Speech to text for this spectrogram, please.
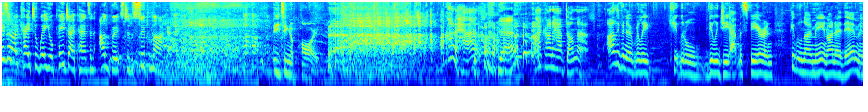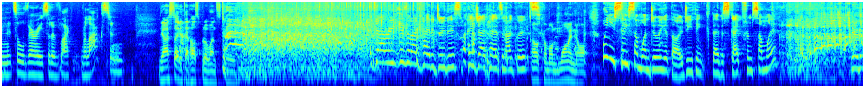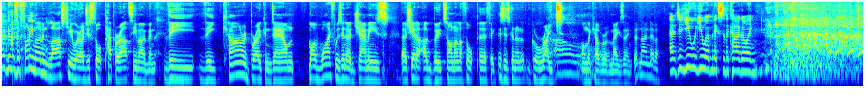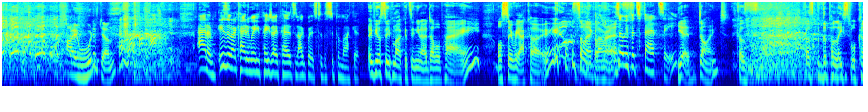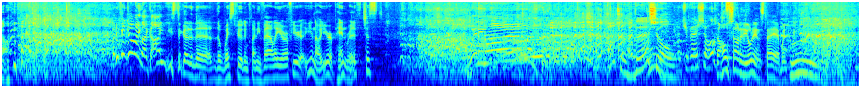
is it okay to wear your PJ pants and Ugg boots to the supermarket? Eating a pie. I kind of have. Yeah. I kind of have done that. I live in a really cute little villagey atmosphere, and people know me and I know them, and it's all very sort of like relaxed and. Yeah, I stayed at that hospital once too. Gary, is it okay to do this? PJ pants and Ugg boots? Oh, come on, why not? When you see someone doing it, though, do you think they've escaped from somewhere? Yeah, there, there was a funny moment last year where I just thought paparazzi moment. The the car had broken down. My wife was in her jammies. Uh, she had her UGG boots on, and I thought, perfect. This is going to look great on the cover of a magazine. But no, never. And did you you were next to the car going? I would have done. Adam, is it okay to wear your PJ pants and Ugg boots to the supermarket? if your supermarket's in, you know, Double Bay or Subiaco or somewhere glamorous. So if it's fancy, Yeah, don't, because the police will come. but if you're going, like, I used to go to the, the Westfield in Plenty Valley, or if you're, you know, you're at Penrith, just. when in Rome! Controversial. Controversial. The whole side of the audience there went, ooh.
